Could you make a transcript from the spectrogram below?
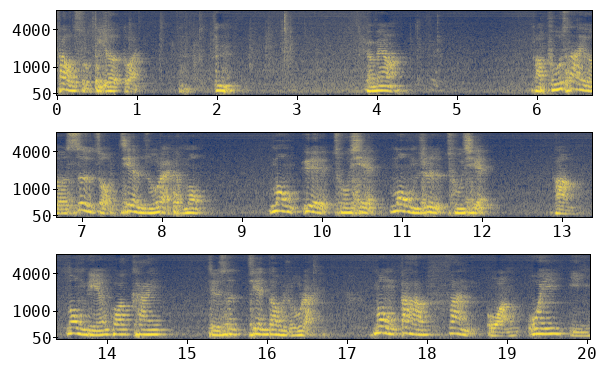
倒数第二段，嗯。有没有？啊，菩萨有四种见如来的梦：梦月出现，梦日出现，啊，梦莲花开，也是见到如来；梦大梵王威仪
